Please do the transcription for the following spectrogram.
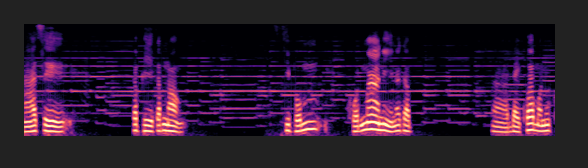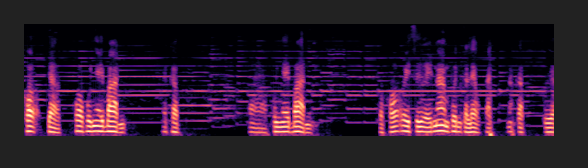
หาซื้อกับพี่กับน้อง ที่ผมขนมานี่นะครับอ่าได้ความอนุเคราะห์จากพ่อผู้ใหญ่บ้านนะครับอ่าผู้ใหญ่บ้านก็ขอเอ่ยซื้อเอ่ยน้ำเพิ่นก็แล้วกันนะครับ เพื่อ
